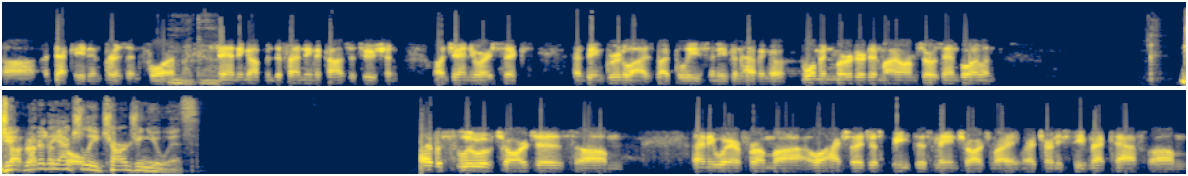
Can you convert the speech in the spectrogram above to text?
uh, a decade in prison for oh standing up and defending the Constitution on January 6th and being brutalized by police and even having a woman murdered in my arms, Roseanne Boyland. Jake, what are they actually charging you with? I have a slew of charges. Um, anywhere from uh, well, actually, I just beat this main charge. My my attorney Steve Metcalf um,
